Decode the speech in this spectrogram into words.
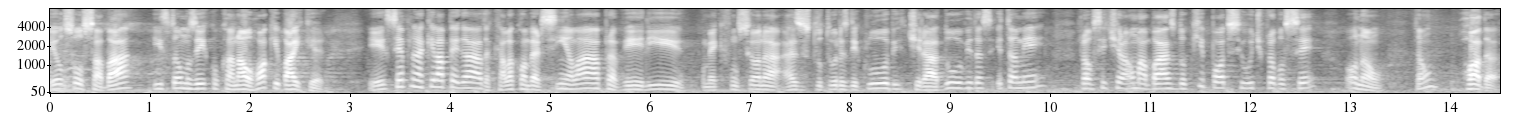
Eu sou o Sabá e estamos aí com o canal Rock Biker. E sempre naquela pegada, aquela conversinha lá para ver ali como é que funciona as estruturas de clube, tirar dúvidas e também para você tirar uma base do que pode ser útil para você ou não. Então, roda!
